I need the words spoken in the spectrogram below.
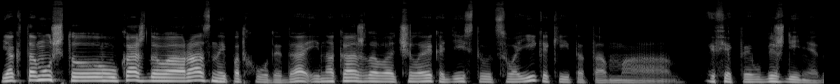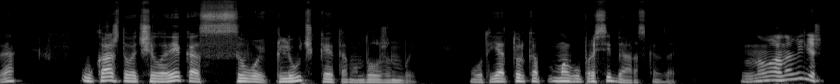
Я к тому, что у каждого разные подходы, да, и на каждого человека действуют свои какие-то там а, эффекты убеждения, да. У каждого человека свой ключ к этому должен быть. Вот я только могу про себя рассказать. Ну, оно, видишь,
